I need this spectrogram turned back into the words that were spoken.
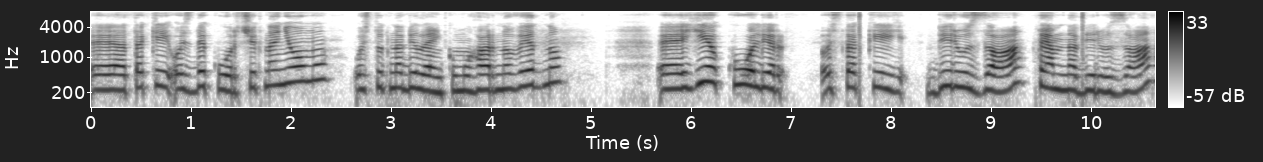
Е, такий ось декорчик на ньому. Ось тут на біленькому гарно видно. Е, є колір ось такий бірюза, темна бірюза,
